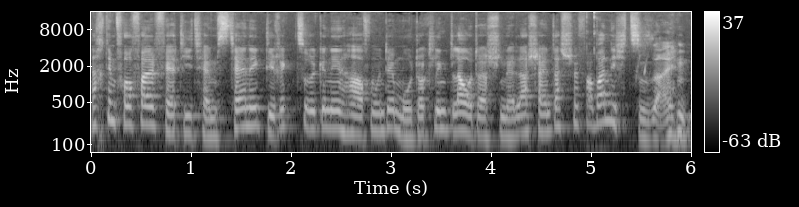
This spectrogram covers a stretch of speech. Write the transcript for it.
nach dem Vorfall fährt die Thames Titanic direkt zurück in den Hafen und der Motor klingt lauter. Schneller scheint das Schiff aber nicht zu sein.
